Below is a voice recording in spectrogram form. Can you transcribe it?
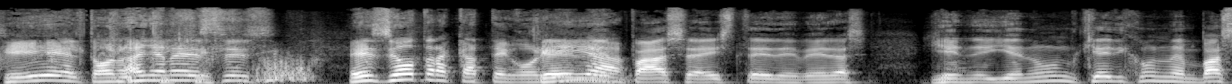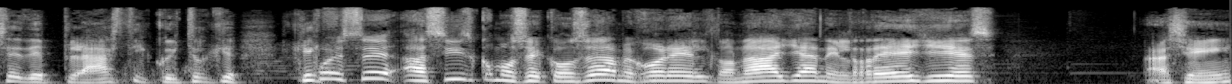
Sí, el Tonayan es, es, es de otra ¿Qué le categoría. pasa a este de veras? Y en, y en un, ¿qué dijo? Un envase de plástico y todo. ¿qué, qué- Pues eh, así es como se considera mejor el Tonayan, el Reyes, ¿Ah, sí?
